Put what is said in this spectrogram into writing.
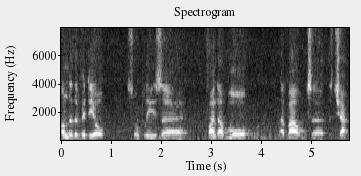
under the video. So please uh, find out more about uh, the chat.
